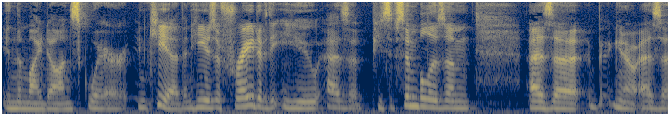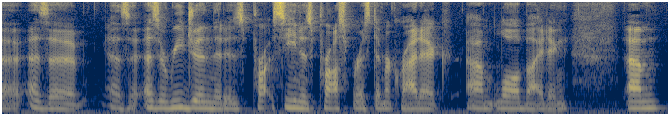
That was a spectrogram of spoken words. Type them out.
in the Maidan Square in Kiev, and he is afraid of the EU as a piece of symbolism, as a you know as a as a as a, as a region that is pro- seen as prosperous, democratic, um, law-abiding. Um,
